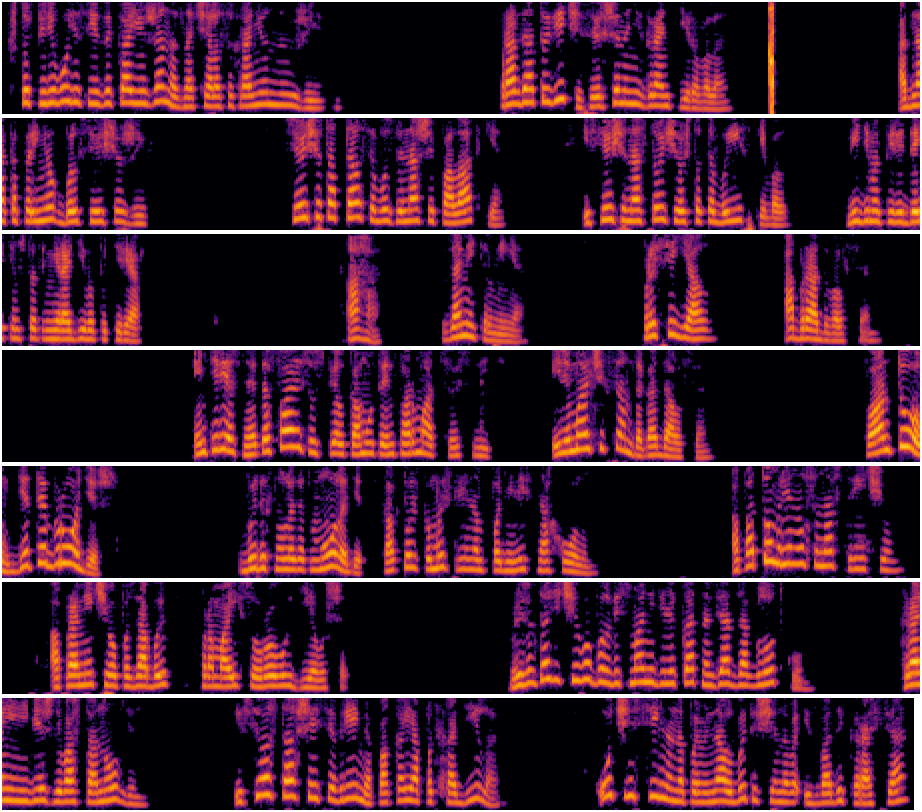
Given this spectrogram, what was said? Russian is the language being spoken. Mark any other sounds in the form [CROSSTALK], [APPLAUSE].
Что в переводе с языка южан означало сохраненную жизнь. Правда, от увечья совершенно не гарантировала. Однако паренек был все еще жив. Все еще топтался возле нашей палатки и все еще настойчиво что-то выискивал, видимо, перед этим что-то нерадиво потеряв. Ага, заметил меня. Просиял, обрадовался. Интересно, это Фаис успел кому-то информацию слить? Или мальчик сам догадался? «Фантом, где ты бродишь?» Выдохнул этот молодец, как только мы с Лином поднялись на холм. А потом ринулся навстречу, опрометчиво позабыв про моих суровых девушек. В результате чего был весьма неделикатно взят за глотку, крайне невежливо остановлен, и все оставшееся время, пока я подходила, очень сильно напоминал вытащенного из воды карася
